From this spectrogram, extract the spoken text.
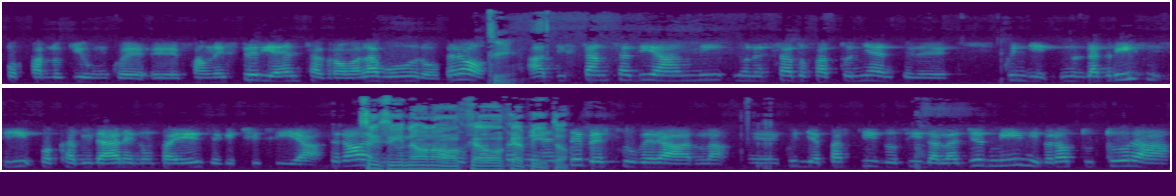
può farlo chiunque, eh, fa un'esperienza, trova lavoro, però Sì. a distanza di anni non è stato fatto niente. le- quindi la crisi sì può capitare in un paese che ci sia, però Sì, sì, no, no, ho capito. per superarla. Eh, quindi è partito sì dalla Germini, però tuttora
